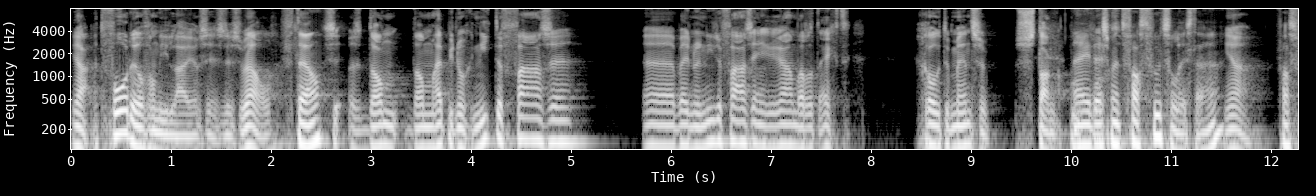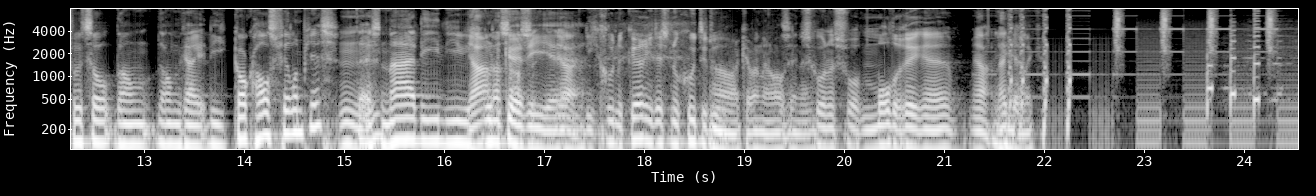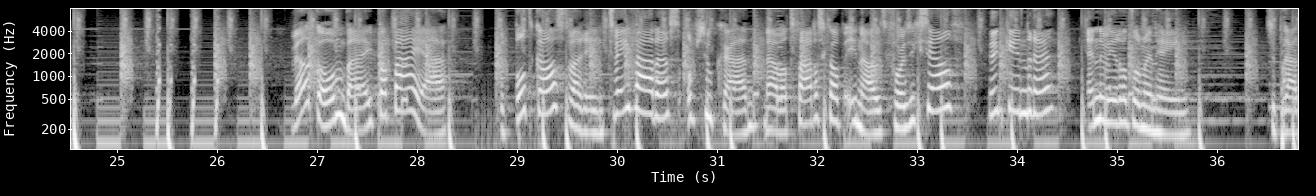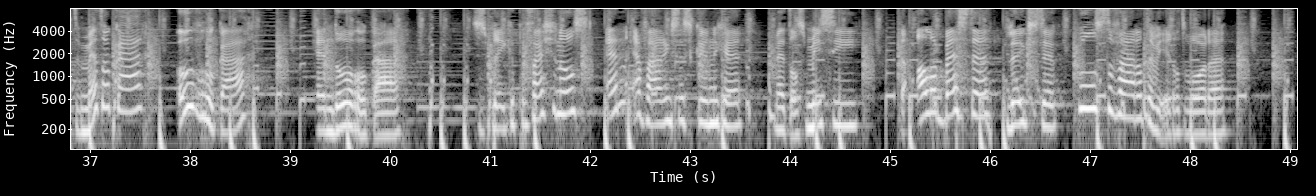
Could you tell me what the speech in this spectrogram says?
Ja, het voordeel van die luiers is dus wel... Vertel. Dan, dan heb je nog niet de fase... eh, ben je nog niet de fase ingegaan dat het echt grote mensen stank Nee, dat is met vast voedsel is dat, hè? Ja, Vast voedsel, dan, dan ga je die kokhalsfilmpjes. Mhm. Dat is na die, die ja, groene dat is als- curry. eh. ja, die groene curry dat is nog goed te doen. Oh, ik heb er nou al zin Het is in. gewoon een soort modderige... Ja, lekker. Heerlijk. Welkom bij Papaya, de podcast waarin twee vaders op zoek gaan naar wat vaderschap inhoudt voor zichzelf, hun kinderen en de wereld om hen heen. Ze praten met elkaar, over elkaar en door elkaar. Ze spreken professionals en ervaringsdeskundigen met als missie de allerbeste, leukste, coolste vader ter wereld worden.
